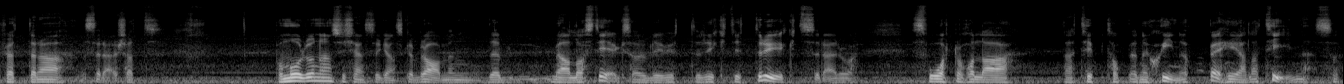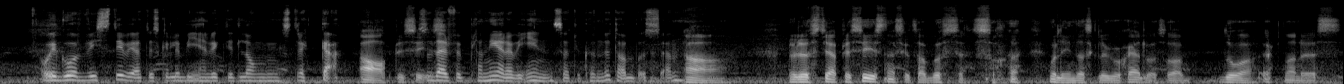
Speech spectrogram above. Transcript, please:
fötterna och sådär. Så att på morgonen så känns det ganska bra men det, med alla steg så har det blivit riktigt drygt sådär och svårt att hålla den här tipptopp energin uppe hela tiden. Så, och igår visste vi att det skulle bli en riktigt lång sträcka. ja, precis. Så därför planerade vi in så att vi kunde ta bussen. Ja. Det lustiga precis när jag skulle ta bussen så, och Linda skulle gå själv och så då öppnades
